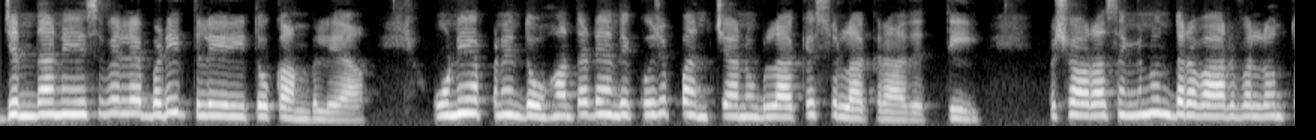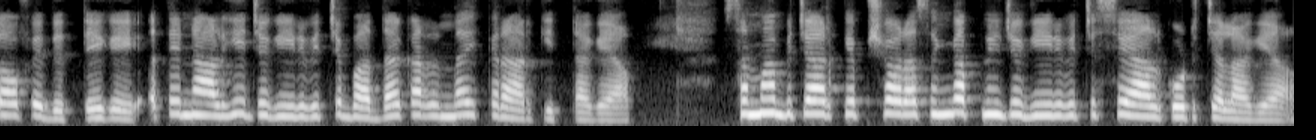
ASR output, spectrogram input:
ਜਿੰਦਾ ਨੇ ਇਸ ਵੇਲੇ ਬੜੀ ਦਲੇਰੀ ਤੋਂ ਕੰਬ ਲਿਆ। ਉਹਨੇ ਆਪਣੇ ਦੋਹਾਂ ਧੜਿਆਂ ਦੇ ਕੁਝ ਪੰਚਾਂ ਨੂੰ ਬੁਲਾ ਕੇ ਸੁਲਾ ਕਰਾ ਦਿੱਤੀ। ਪਿਸ਼ੌਰਾ ਸਿੰਘ ਨੂੰ ਦਰਬਾਰ ਵੱਲੋਂ ਤੋਹਫੇ ਦਿੱਤੇ ਗਏ ਅਤੇ ਨਾਲ ਹੀ ਜਗੀਰ ਵਿੱਚ ਵਾਧਾ ਕਰਨ ਦਾ ਇਕਰਾਰ ਕੀਤਾ ਗਿਆ। ਸਮਾਂ ਵਿਚਾਰ ਕੇ ਪਿਸ਼ੌਰਾ ਸਿੰਘ ਆਪਣੀ ਜਗੀਰ ਵਿੱਚ ਸਿਆਲਕੋਟ ਚਲਾ ਗਿਆ।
